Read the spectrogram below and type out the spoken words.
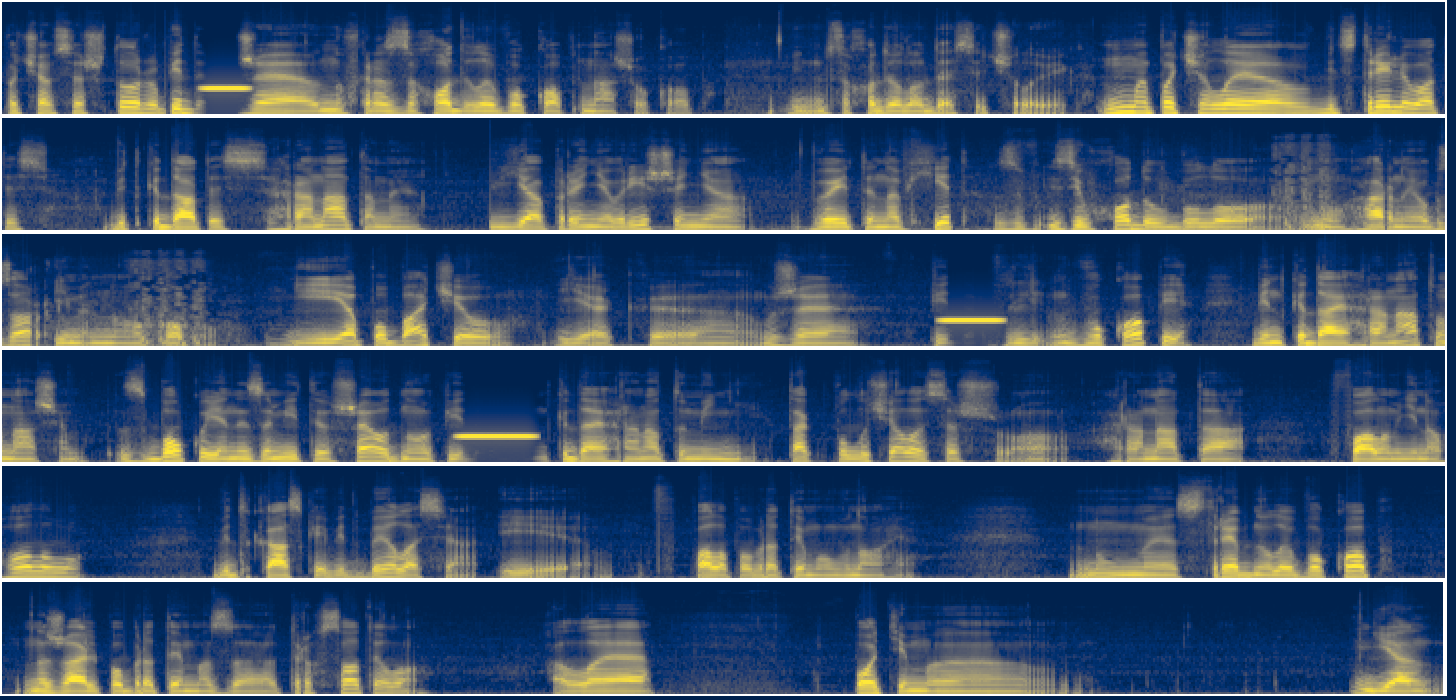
Почався штурм. Під вже ну, якраз заходили в окоп, наш окоп. Заходило 10 чоловік. Ну, Ми почали відстрілюватись, відкидатись гранатами. Я прийняв рішення вийти на вхід. Зі входу було ну, гарний обзор іменно окопу. І я побачив, як е, вже підер в окопі він кидає гранату нашим. Збоку я не замітив ще одного підера. Він кидає гранату мені. Так вийшло, що граната впала мені на голову, від каски відбилася і впала побратиму в ноги. Ну, ми стрибнули в окоп. На жаль, побратима затрьохсотило, але потім е, я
